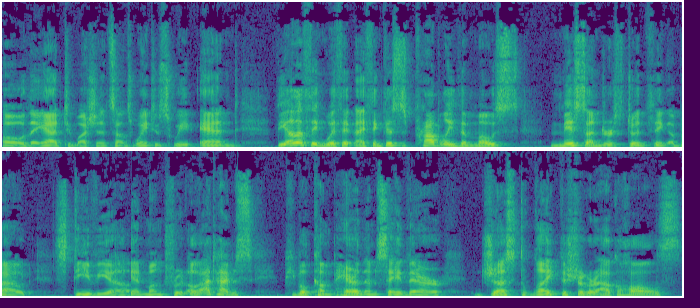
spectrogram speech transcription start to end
oh, they add too much and it sounds way too sweet. And the other thing with it, and I think this is probably the most misunderstood thing about stevia and monk fruit, a lot of times people compare them, say they're just like the sugar alcohols.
